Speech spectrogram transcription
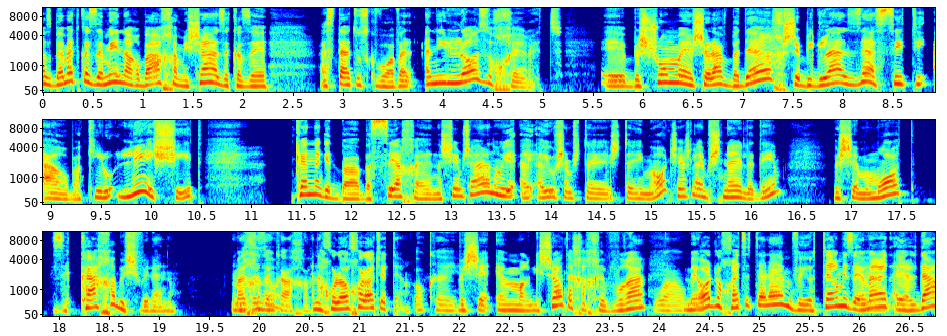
אז באמת כזה מין ארבעה, חמישה, זה כזה הסטטוס קוו, אבל אני לא זוכרת בשום אה, שלב בדרך שבגלל זה עשיתי ארבע. כאילו, לי אישית, כן נגיד בשיח אה, נשים שהיה לנו, היו שם שתי, שתי אימהות שיש להם שני ילדים, ושהן אומרות, זה ככה בשבילנו. מה זה אנחנו- זה ככה? אנחנו לא יכולות יותר. אוקיי. ושהן מרגישות איך החברה וואו. מאוד לוחצת עליהם, ויותר מזה, היא כן. אומרת, הילדה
